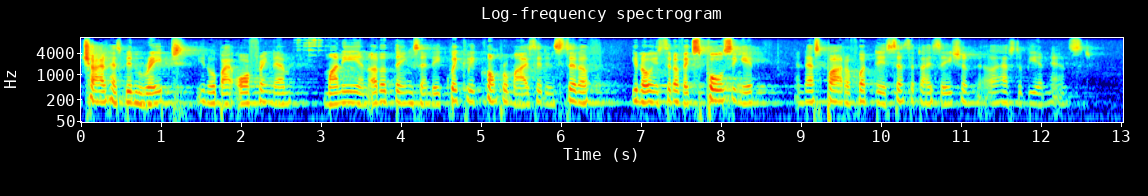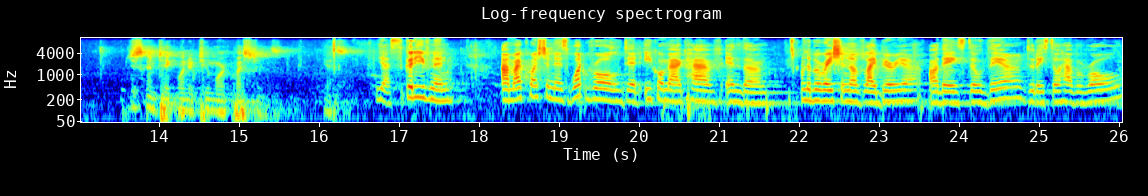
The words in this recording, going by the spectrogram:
child has been raped, you know, by offering them money and other things, and they quickly compromise it instead of you know, instead of exposing it. And that's part of what the sensitization uh, has to be enhanced. I'm just going to take one or two more questions. Yes. Yes, good evening. Uh, my question is what role did ECOMAG have in the liberation of Liberia? Are they still there? Do they still have a role?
